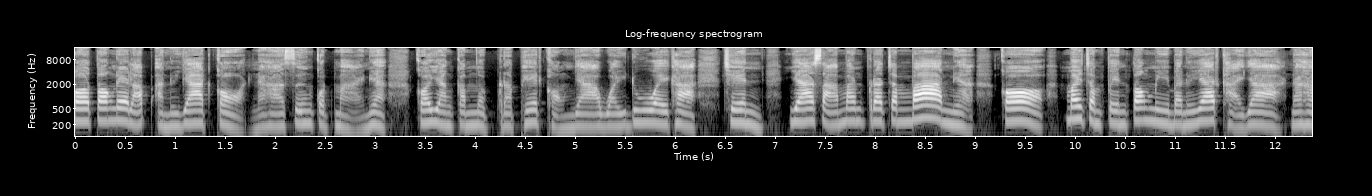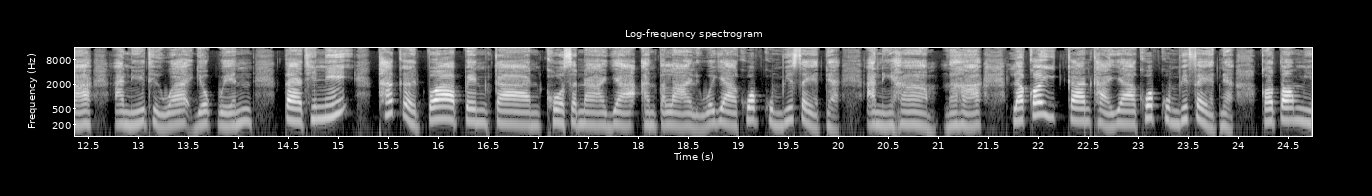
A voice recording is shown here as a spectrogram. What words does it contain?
ก็ต้องได้รับอนุญาตก่อนนะคะ ซึ่งกฎหมายเนี่ยก็ยังกำหนดประเภทของยาไว้ด้วยค่ะ เช่น ยาสามัญประจำบ้านเนี่ยก็ไม่จำเป็นต้องมีใบอนุญาตขายยานะคะ อันนี้ถือว่ายกเว้น แต่ทีนี้ถ้าเกิดว่าเป็นการโฆษณายาอันตราย หรือว่ายาควบคุมพิเศษเนี่ยอันนี้ห้ามนะคะแล้วก็การขายยาควบคุมพิเศษเนี่ยก็ต้องมี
